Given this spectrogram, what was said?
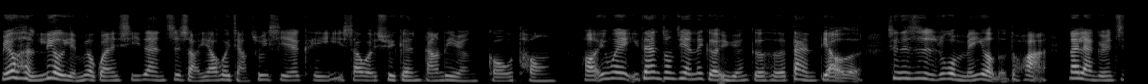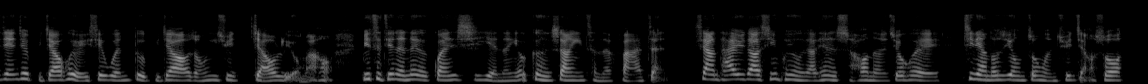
没有很溜也没有关系，但至少要会讲出一些可以稍微去跟当地人沟通。好，因为一旦中间那个语言隔阂淡掉了，甚至是如果没有了的话，那两个人之间就比较会有一些温度，比较容易去交流嘛，哈，彼此间的那个关系也能有更上一层的发展。像他遇到新朋友聊天的时候呢，就会尽量都是用中文去讲，说：“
